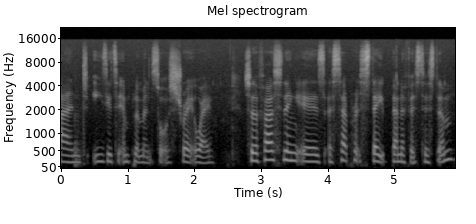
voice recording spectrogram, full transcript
and easier to implement sort of straight away. So the first thing is a separate state benefit system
